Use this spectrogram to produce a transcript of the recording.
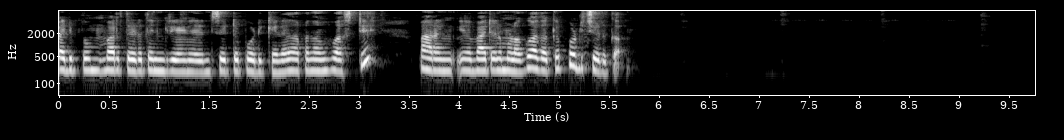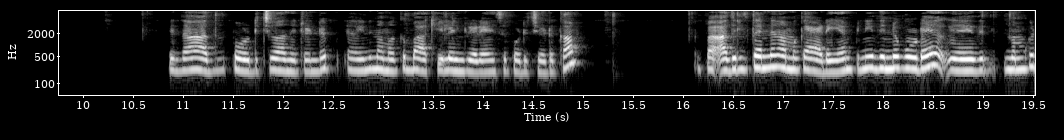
പരിപ്പും വറുത്തെടുത്ത ഇൻഗ്രീഡിയൻസ് ഇട്ട് പൊടിക്കേണ്ടത്. അപ്പോൾ നമുക്ക് ഫസ്റ്റ് പറ വറ്റൽമുളകും അതൊക്കെ പൊടിച്ചെടുക്കാം. ഇതാ അത് പൊടിച്ച് വന്നിട്ടുണ്ട്. ഇനി നമുക്ക് ബാക്കിയുള്ള ഇൻഗ്രീഡിയൻസ് പൊടിച്ചെടുക്കാം. അപ്പം അതിൽ തന്നെ നമുക്ക് ആഡ് ചെയ്യാം. പിന്നെ ഇതിന്റെ കൂടെ നമുക്ക്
